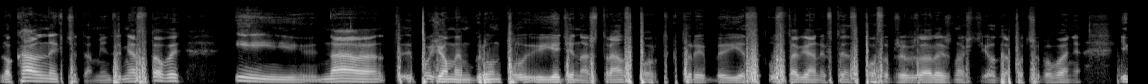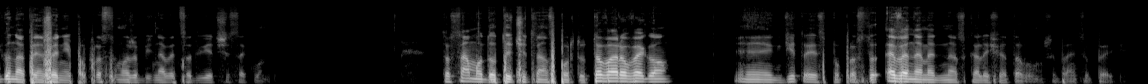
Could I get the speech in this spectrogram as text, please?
lokalnych, czy tam międzymiastowych, i na poziomem gruntu jedzie nasz transport, który jest ustawiany w ten sposób, że w zależności od zapotrzebowania jego natężenie po prostu może być nawet co 2-3 sekundy. To samo dotyczy transportu towarowego, e, gdzie to jest po prostu ewenement na skalę światową, muszę Państwu powiedzieć.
